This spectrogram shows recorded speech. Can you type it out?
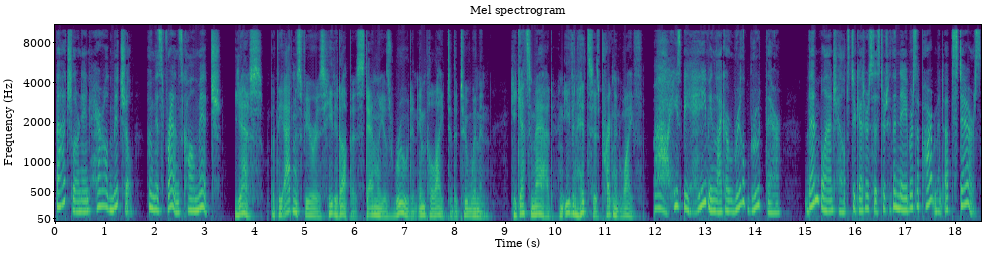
bachelor named Harold Mitchell, whom his friends call Mitch. Yes, but the atmosphere is heated up as Stanley is rude and impolite to the two women. He gets mad and even hits his pregnant wife. Oh, he's behaving like a real brute there. Then Blanche helps to get her sister to the neighbor's apartment upstairs,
